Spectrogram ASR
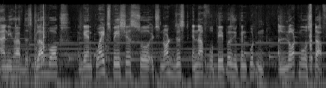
And you have this glove box. Again quite spacious. So it's not just enough for papers. You can put in a lot more stuff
